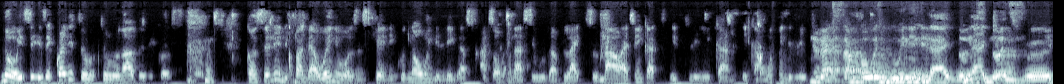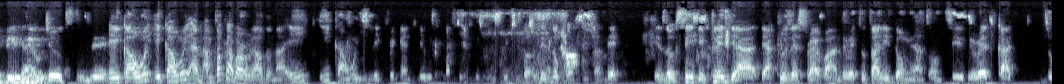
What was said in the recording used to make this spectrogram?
No, it's a, it's a credit to, to Ronaldo because considering the fact that when he was in Spain, he could not win the league as, as often as he would have liked. So now I think at Italy he can he can win the league. Juventus have always winning the You got, league, so you got it's not jokes, bro. a You big got jokes today. He can win. He can win. I'm, I'm talking about Ronaldo now. He, he can win the league frequently with because there's no competition there. There's no see. They played their their closest rival and they were totally dominant until the red card to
